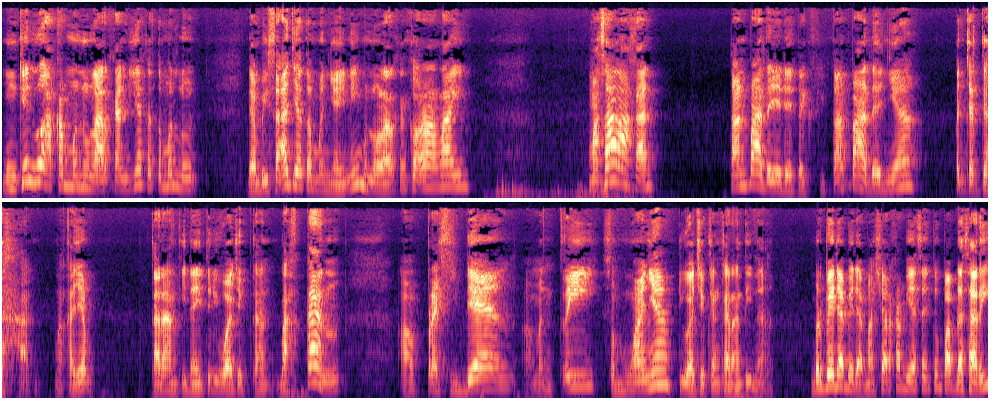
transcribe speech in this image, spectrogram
mungkin lu akan menularkan dia ke temen lu. Dan bisa aja temennya ini menularkan ke orang lain masalah kan tanpa adanya deteksi, tanpa adanya pencegahan. Makanya karantina itu diwajibkan. Bahkan uh, presiden, uh, menteri, semuanya diwajibkan karantina. Berbeda-beda. Masyarakat biasa itu 14 hari,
